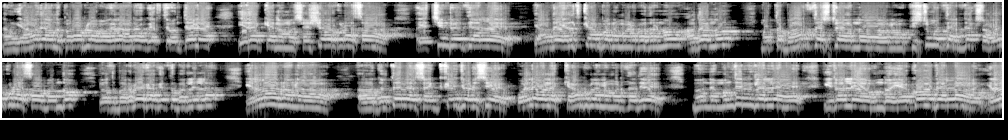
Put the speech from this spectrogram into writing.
ನಮ್ಗೆ ಯಾವುದೇ ಒಂದು ಪ್ರಾಬ್ಲಮ್ ಆಗಲ್ಲ, ಆರೋಗ್ಯ ಇರ್ತೀವಿ ಅಂತೇಳಿ ಇದಕ್ಕೆ ನಮ್ಮ ಶಶಿಯವರು ಕೂಡ ಸಹ ಹೆಚ್ಚಿನ ರೀತಿಯಲ್ಲಿ ಯಾವುದೇ ಹೆಲ್ತ್ ಕ್ಯಾಂಪ್ ಅನ್ನು ಮಾಡಬಹುದನ್ನು ಅದನ್ನು ಮತ್ತು ಭಾರತ ನಮ್ಮ ಕೃಷ್ಣಮೂರ್ತಿ ಅಧ್ಯಕ್ಷ ಅವರು ಕೂಡ ಸಹ ಬಂದು ಇವತ್ತು ಬರಬೇಕಾಗಿತ್ತು, ಬರಲಿಲ್ಲ. ಎಲ್ಲ ನನ್ನ ಜೊತೆಯಲ್ಲಿ ಕೈ ಜೋಡಿಸಿ ಒಳ್ಳೆ ಒಳ್ಳೆ ಕ್ಯಾಂಪ್ಗಳನ್ನು ಮಾಡ್ತಾ ಇದೀವಿ. ಮುಂದೆ ಮುಂದಿನಗಳಲ್ಲಿ ಇದರಲ್ಲಿ ಒಂದು ಎಕೋದೆಲ್ಲ ಎಲ್ಲ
